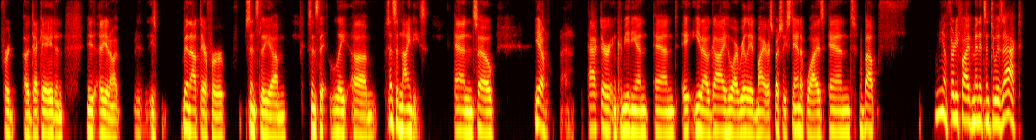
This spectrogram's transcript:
for a decade, and he, uh, you know he's been out there for since the um since the late um since the 90s and so you know actor and comedian and a, you know guy who i really admire especially stand up wise. And about you know 35 minutes into his act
